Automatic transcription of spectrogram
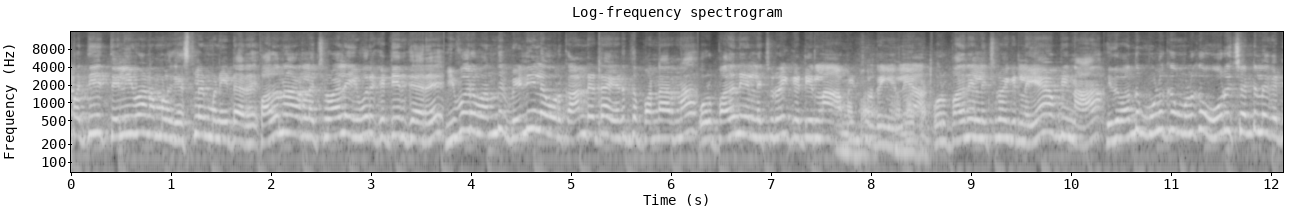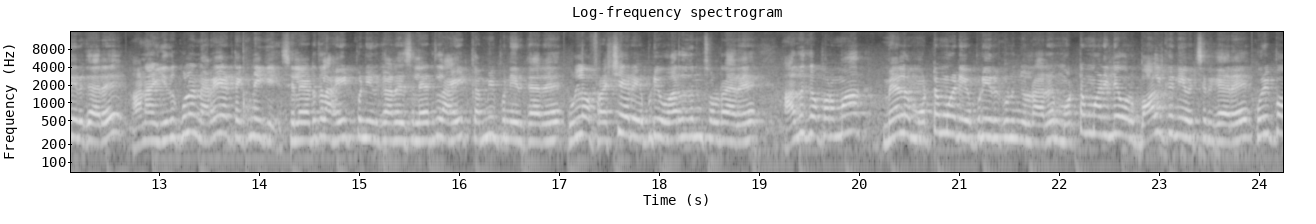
பத்தி தெளிவா நம்மளுக்கு எக்ஸ்பிளைன் பண்ணிட்டாரு. பதினாறு லட்ச ரூபாயில இவர் கட்டியிருக்காரு. இவர் வந்து வெளியில ஒரு கான்ட்ராக்டா எடுத்து பண்ணாருன்னா ஒரு பதினேழு லட்ச ரூபாய்க்கு கட்டிடலாம் அப்படின்னு சொல்றீங்க இல்லையா? ஒரு பதினேழு லட்ச ரூபாய்க்கு கட்டல ஏன் அப்படின்னா இது வந்து முழுக்க முழுக்க ஒரு சென்டில் கட்டியிருக்காரு. ஆனா இதுக்குள்ள நிறைய டெக்னிக் சில இடத்துல ஹைட் பண்ணியிருக்காரு சில இடத்துல ஹைட் கம்மி பண்ணியிருக்காரு. உள்ள ஃப்ரெஷ் ஏர் எப்படி வருதுன்னு சொல்றாரு. அதுக்கப்புறமா மேல மொட்டை மாடி எப்படி இருக்குன்னு சொல்றாரு. மொட்டை மாடியிலே ஒரு பால்கனி வச்சிருக்காரு. குறிப்பா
